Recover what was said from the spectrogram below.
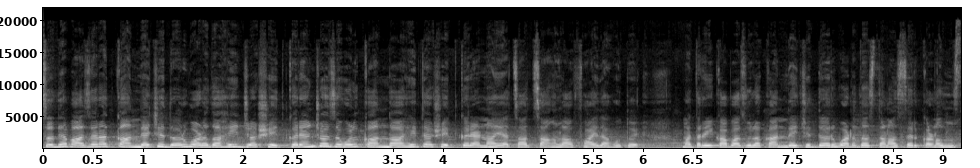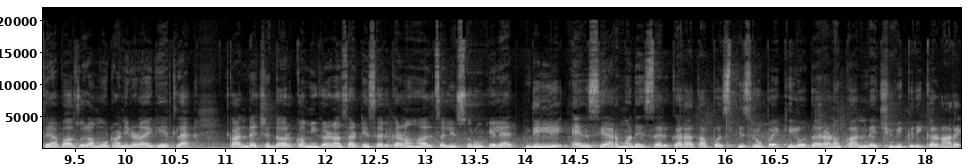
सध्या बाजारात कांद्याचे दर वाढत आहे. ज्या शेतकऱ्यांच्या जवळ कांदा आहे त्या शेतकऱ्यांना याचा चांगला फायदा होतोय. मात्र एका बाजूला कांद्याचे दर वाढत असताना सरकारनं दुसऱ्या बाजूला मोठा निर्णय घेतलाय. कांद्याचे दर कमी करण्यासाठी सरकारनं हालचाली सुरू केल्या आहेत. दिल्ली एन सी आरमध्ये सरकार आता पस्तीस रुपये किलो दरानं कांद्याची विक्री करणार आहे.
